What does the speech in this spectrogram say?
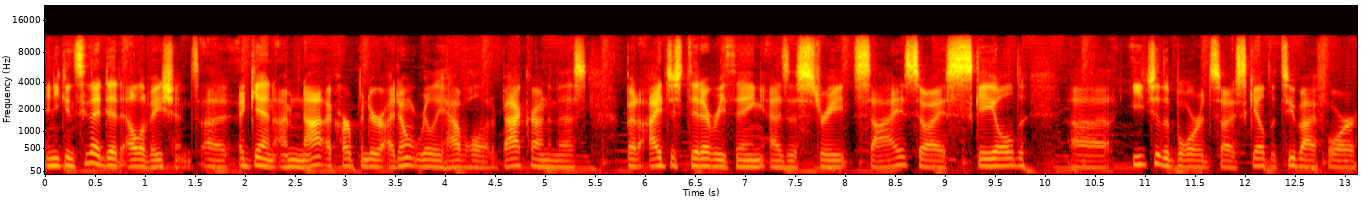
and you can see that I did elevations. Uh, again, I'm not a carpenter. I don't really have a whole lot of background in this, but I just did everything as a straight size. So I scaled uh, each of the boards. So I scaled the two by four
